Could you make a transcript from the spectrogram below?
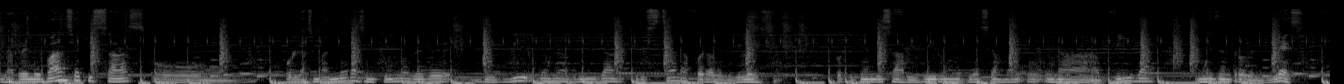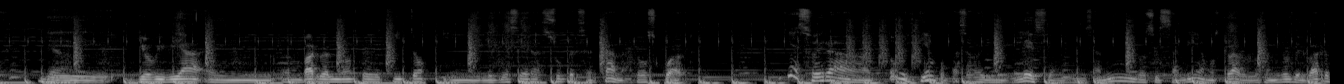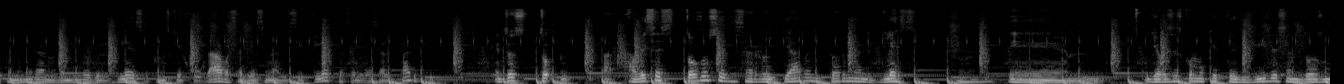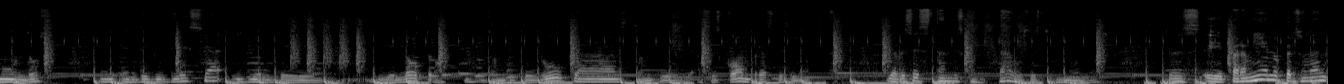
la relevancia quizás o, o las maneras en que uno debe vivir una vida cristiana fuera de la iglesia. Porque tiendes a vivir una iglesia, muy- una vida muy dentro de la iglesia. Ya. Eh, yo vivía en un barrio al norte de Quito y la iglesia era súper cercana, dos cuadras. Y eso era todo el tiempo, pasaba yo en la iglesia y mis amigos y salíamos, claro, los amigos del barrio también eran los amigos de la iglesia, con los que jugabas, salías en la bicicleta, salías al parque. Entonces, to- a, a veces todo se desarrollaba en torno a la iglesia. Eh, y a veces como que te divides en dos mundos, eh, el de la iglesia y el de y el otro, donde te educas, donde haces compras, qué sé yo. Y a veces están desconectados estos mundos. Entonces, eh, para mí en lo personal,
